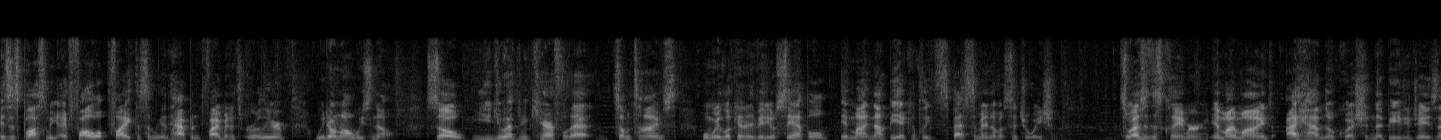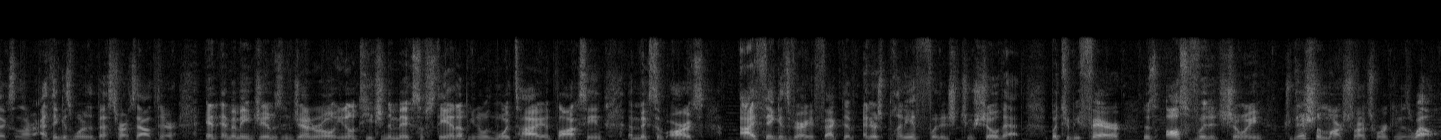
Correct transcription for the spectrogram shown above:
is this possibly a follow-up fight to something that happened five minutes earlier? We don't always know. So you do have to be careful that sometimes when we look at a video sample, it might not be a complete specimen of a situation. So as a disclaimer, in my mind, I have no question that BJJ is excellent art. I think it's one of the best arts out there. And MMA gyms in general, you know, teaching the mix of stand-up, you know, with Muay Thai and boxing, a mix of arts, I think it's very effective. And there's plenty of footage to show that. But to be fair, there's also footage showing traditional martial arts working as well.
